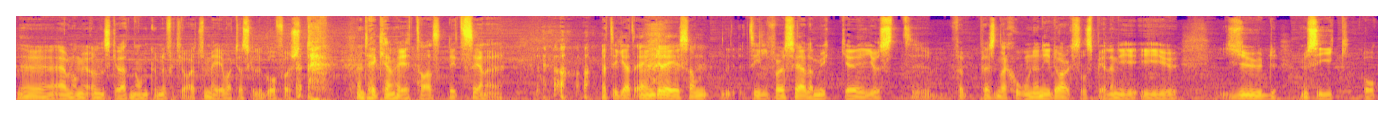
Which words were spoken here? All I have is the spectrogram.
även om jag önskar att någon kunde förklara för mig vart jag skulle gå först. Men det kan vi ta lite senare. Jag tycker att en grej som tillför så jävla mycket just eh, för presentationen i Dark Souls-spelen är ju ljud, musik och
